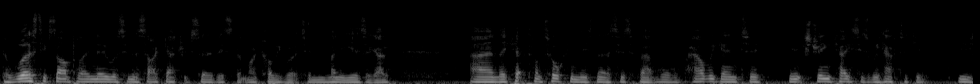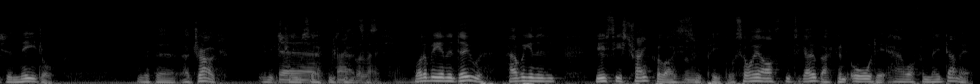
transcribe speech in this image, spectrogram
The worst example I knew was in the psychiatric service that my colleague worked in many years ago. And they kept on talking, these nurses, about, well, how are we going to, in extreme cases, we have to give, use a needle with a, a drug in extreme yeah, circumstances. What are we going to do? How are we going to use these tranquilizers Mm. with people? So I asked them to go back and audit how often they'd done it.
